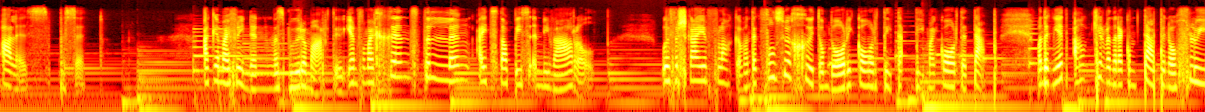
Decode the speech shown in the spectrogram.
alles besit. Ek en my vriendin was boeremark toe, een van my gunsteling uitstappies in die wêreld. Oor verskeie vlakke, want ek voel so goed om daardie kaart die, die my kaarte tap. Want ek weet elke keer wanneer ek kom tap en daar vloei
